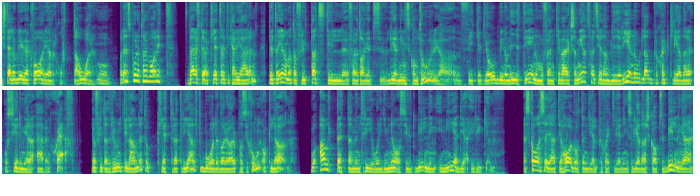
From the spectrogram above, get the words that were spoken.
Istället blev jag kvar i över åtta år och på det spåret har det varit. Därefter har jag klättrat i karriären. Detta genom att ha flyttats till företagets ledningskontor. Jag fick ett jobb inom IT, inom offentlig verksamhet för att sedan bli renodlad projektledare och sedermera även chef. Jag har flyttat runt i landet och klättrat rejält både vad rör position och lön. Och allt detta med en treårig gymnasieutbildning i media i ryggen. Jag ska säga att jag har gått en del projektlednings och ledarskapsutbildningar.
